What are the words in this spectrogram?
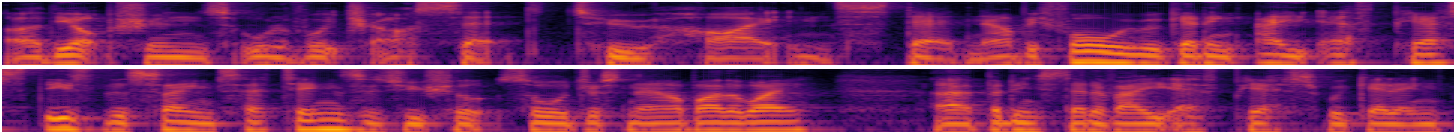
uh, the options, all of which are set to high instead. Now, before we were getting 8 FPS, these are the same settings as you saw just now, by the way, uh, but instead of 8 FPS, we're getting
